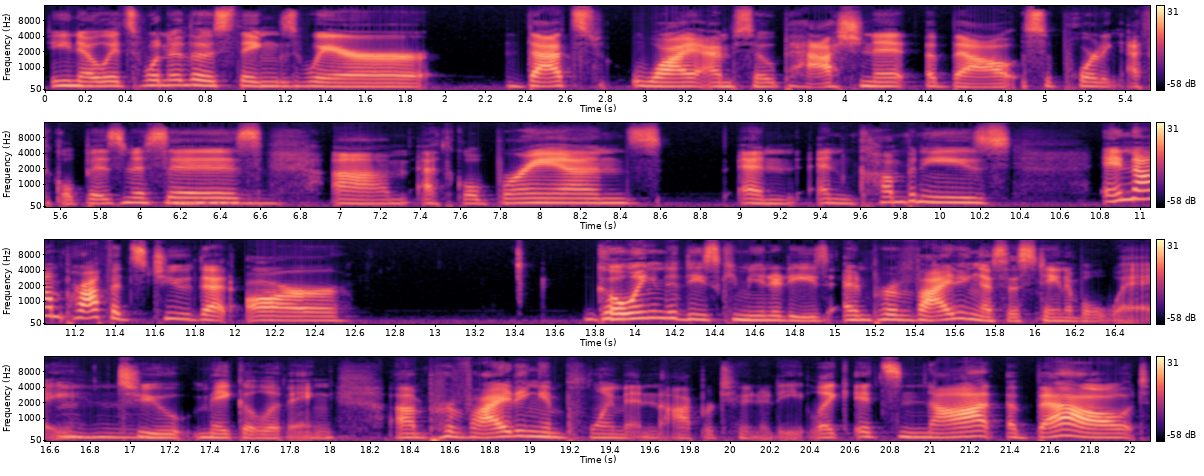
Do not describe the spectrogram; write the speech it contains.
you know, it's one of those things where that's why I'm so passionate about supporting ethical businesses, um, ethical brands, and and companies and nonprofits too that are going into these communities and providing a sustainable way to make a living, um, providing employment and opportunity. Like it's not about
